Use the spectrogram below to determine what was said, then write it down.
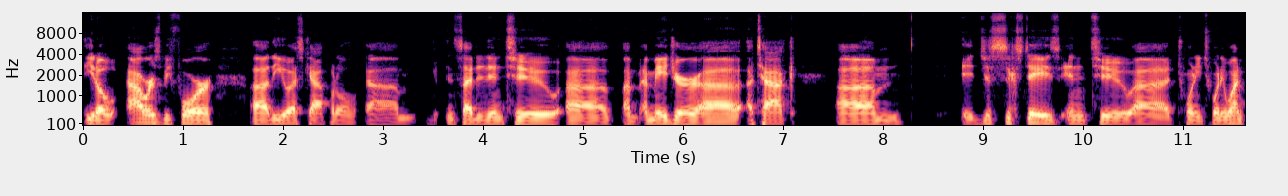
you know, hours before uh, the U.S. Capitol um, incited into uh, a, a, major uh, attack. Um, it, just six days into 2021.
